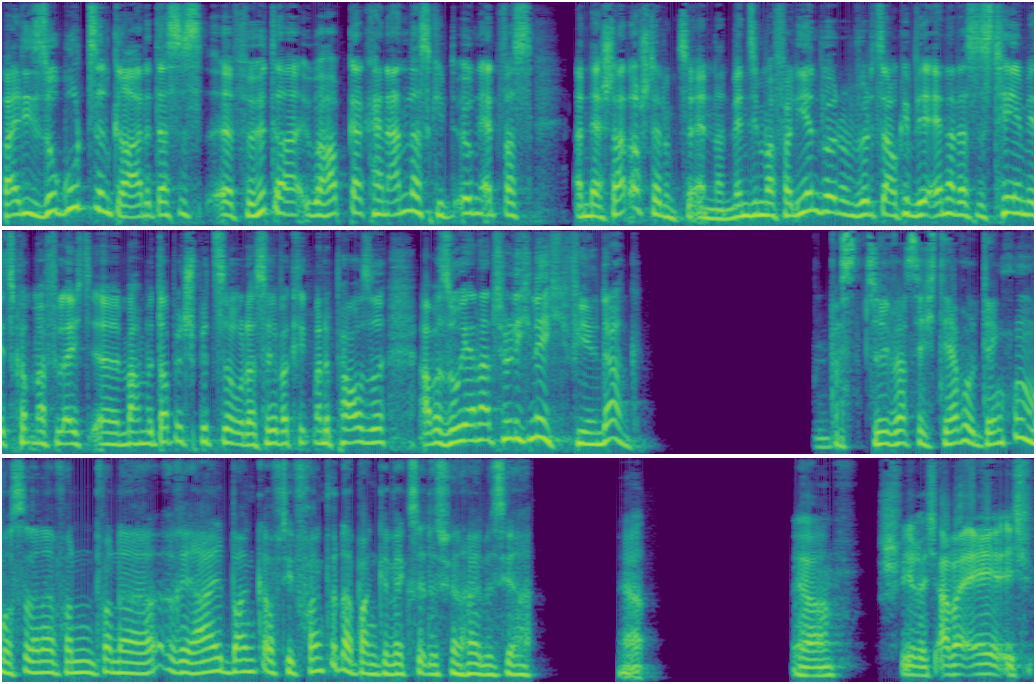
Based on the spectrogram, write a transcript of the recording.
weil die so gut sind gerade, dass es äh, für Hütter überhaupt gar keinen Anlass gibt, irgendetwas an der Startaufstellung zu ändern. Wenn sie mal verlieren würden und würden sagen, okay, wir ändern das System, jetzt kommt mal vielleicht, äh, machen wir Doppelspitze oder Silver kriegt mal eine Pause. Aber so ja natürlich nicht. Vielen Dank. Was, was sich der wohl denken muss, wenn er von, von der Realbank auf die Frankfurter Bank gewechselt ist für ein halbes Jahr. Ja. Ja, Schwierig. Aber ey, ich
